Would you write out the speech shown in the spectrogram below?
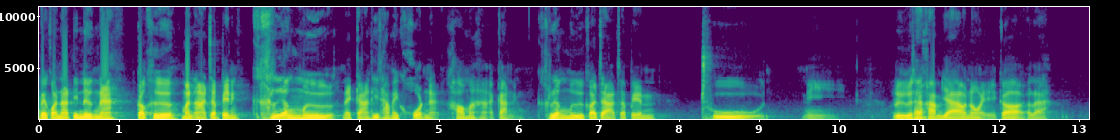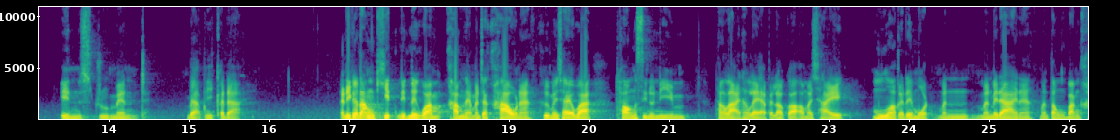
ไปกว่านั้นนิดนึงนะก็คือมันอาจจะเป็นเครื่องมือในการที่ทำให้คนน่ะเข้ามาหากัน เครื่องมือก็จะอาจจะเป็น tool นี่ หรือถ้าคำยาวหน่อยก็อะไร instrument แบบนี้ก็ได้ อันนี้ก็ต้องคิดนิดนึงว่าคำไหนมันจะเข้านะ คือไม่ใช่ว่าท่องซีโนนีมทั้งหลายทั้งแหล่ไปแล้วก็เอามาใช้มั่วกันได้หมดมันมันไม่ได้นะ มันต้องบางค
